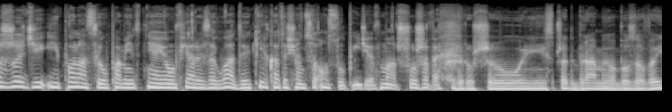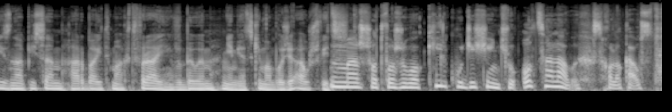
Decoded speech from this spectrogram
Żydzi i Polacy upamiętniają ofiary zagłady. Kilka tysięcy osób idzie w Marszu Żywych. Wyruszyli sprzed bramy obozowej z napisem Arbeit macht frei w byłym niemieckim obozie Auschwitz. Marsz otworzyło kilkudziesięciu ocalałych z Holokaustu.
